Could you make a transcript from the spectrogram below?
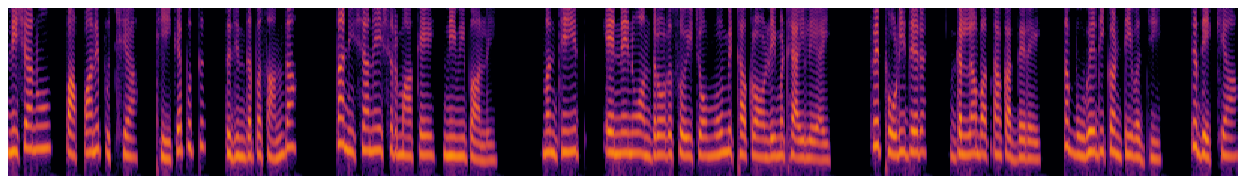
ਨਿਸ਼ਾ ਨੂੰ ਪਾਪਾ ਨੇ ਪੁੱਛਿਆ, ਠੀਕ ਹੈ ਪੁੱਤ, ਤਜਿੰਦਰ ਪਸੰਦ ਆ? ਤਾਂ ਨਿਸ਼ਾ ਨੇ ਸ਼ਰਮਾ ਕੇ ਨੀਵੀਂ ਪਾ ਲਈ। ਮਨਜੀਤ ਇੰਨੇ ਨੂੰ ਅੰਦਰੋਂ ਰਸੋਈ ਚੋਂ ਮੂੰਹ ਮਿੱਠਾ ਕਰਾਉਣ ਲਈ ਮਠਿਆਈ ਲੈ ਆਈ। ਫਿਰ ਥੋੜੀ ਦੇਰ ਗੱਲਾਂ ਬਾਤਾਂ ਕਰਦੇ ਰਹੇ, ਤਾਂ ਬੂਹੇ ਦੀ ਘੰਟੀ ਵੱਜੀ ਤੇ ਦੇਖਿਆ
